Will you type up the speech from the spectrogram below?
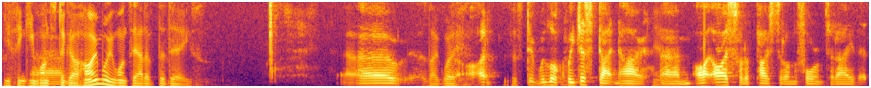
You think he wants um, to go um, home, or he wants out of the D's? Uh, like what? I, just look, we just don't know. Yeah. Um, I, I, sort of posted on the forum today that,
